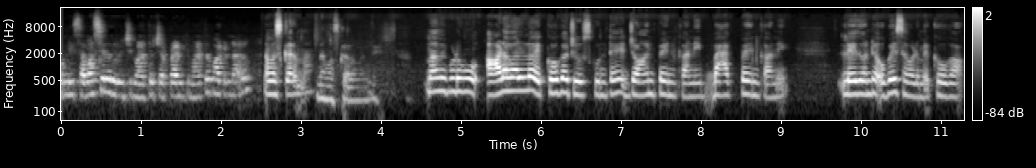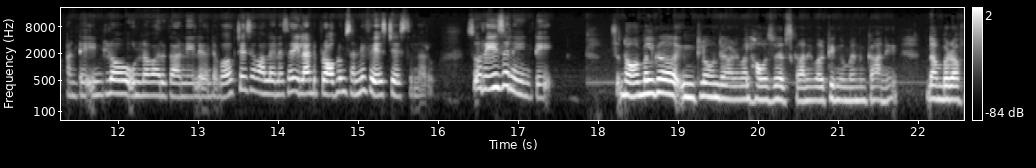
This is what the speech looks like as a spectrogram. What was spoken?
కొన్ని సమస్యల గురించి మనతో చెప్పడానికి మనతో పాటు ఉన్నారు. నమస్కారం నమస్కారం అండి. మ్యామ్ ఇప్పుడు ఆడవాళ్ళలో ఎక్కువగా చూసుకుంటే జాయింట్ పెయిన్ కానీ బ్యాక్ పెయిన్ కానీ లేదు అంటే ఒబేస్ అవ్వడం ఎక్కువగా. అంటే ఇంట్లో ఉన్నవారు కానీ లేదంటే వర్క్ చేసే వాళ్ళైనా సరే ఇలాంటి ప్రాబ్లమ్స్ అన్నీ ఫేస్ చేస్తున్నారు. సో రీజన్ ఏంటి? సో నార్మల్గా ఇంట్లో ఉండే ఆడవాళ్ళు హౌస్ వైఫ్స్ కానీ వర్కింగ్ ఉమెన్ కానీ number of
